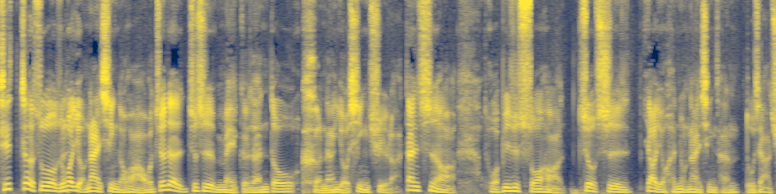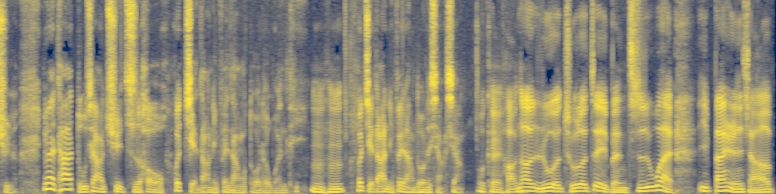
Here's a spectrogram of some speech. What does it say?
其实这个书如果有耐性的话，我觉得就是每个人都可能有兴趣了。但是啊，我必须说哈，就是要有很有耐心才能读下去，因为他读下去之后会解答你非常多的问题。嗯哼，会解答你非常多的想象。OK，好，那如果除了这一本之外，一般人想要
